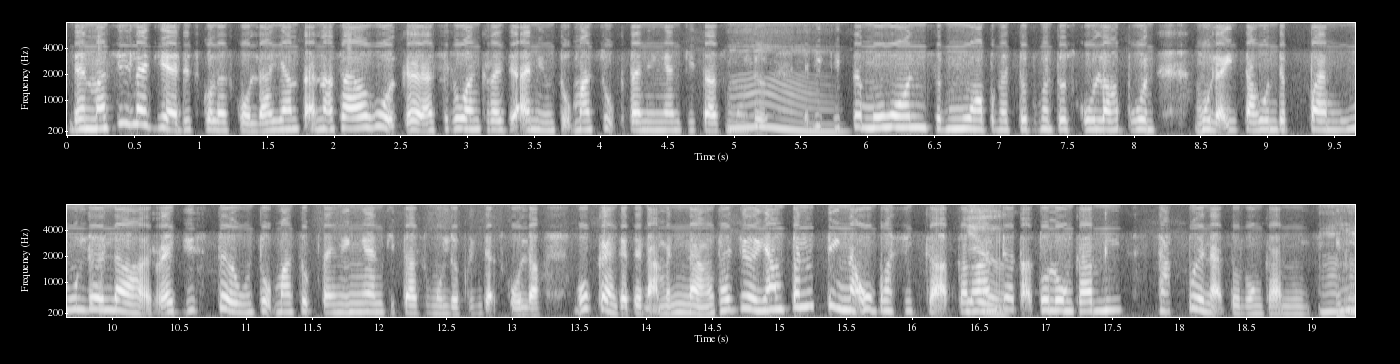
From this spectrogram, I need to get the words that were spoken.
Dan masih lagi ada sekolah-sekolah yang tak nak sahut ke seruan kerajaan ni untuk masuk pertandingan kita semula. Hmm. Jadi kita mohon semua pengetua-pengetua sekolah pun mulai tahun depan mulalah register untuk masuk pertandingan kita semula peringkat sekolah. Bukan kata nak menang saja. Yang penting nak ubah sikap. Kalau Ya. anda tak tolong kami, siapa nak tolong kami? Mm-mm. Ini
